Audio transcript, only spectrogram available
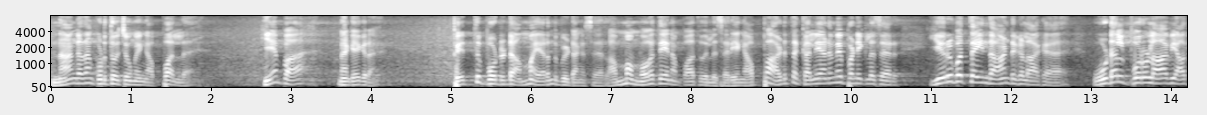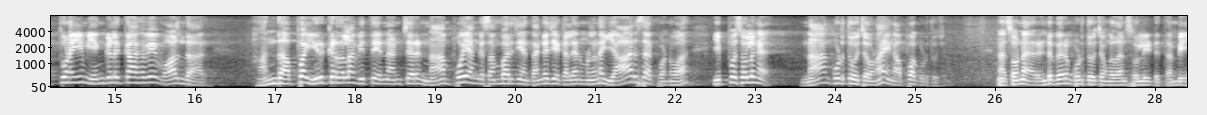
நாங்கள் தான் கொடுத்து வச்சவங்க எங்கள் அப்பா இல்லை. ஏன்பா? நான் கேட்குறேன் பெத்து போட்டுட்டு அம்மா இறந்து போயிட்டாங்க சார். அம்மா முகத்தையே நான் பார்த்ததில்ல சார். எங்கள் அப்பா அடுத்த கல்யாணமே பண்ணிக்கல சார். இருபத்தைந்து ஆண்டுகளாக உடல் பொருள் ஆவி அத்துணையும் எங்களுக்காகவே வாழ்ந்தார். அந்த அப்பா இருக்கிறதெல்லாம் விற்று என்ன அனுப்பிச்சாரு? நான் போய் அங்கே சம்பாரிச்சு என் தங்கச்சியை கல்யாணம் பண்ணலன்னா யார் சார் பண்ணுவா? இப்போ சொல்லுங்கள் நான் கொடுத்து வச்சவனா எங்கள் அப்பா கொடுத்து வச்சோம் நான் சொன்னேன் ரெண்டு பேரும் கொடுத்து வச்சவங்க தான் சொல்லிட்டு தம்பி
